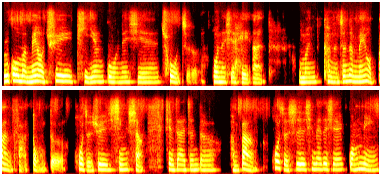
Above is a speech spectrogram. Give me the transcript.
如果我们没有去体验过那些挫折或那些黑暗，我们可能真的没有办法懂得或者去欣赏现在真的很棒，或者是现在这些光明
